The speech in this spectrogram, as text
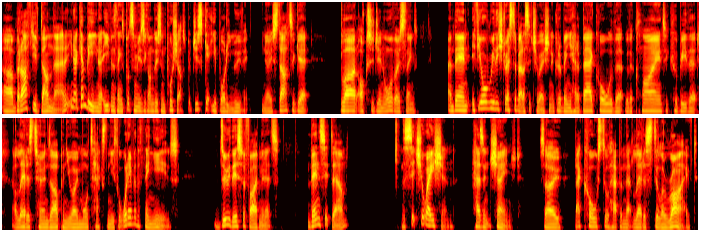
Uh, but after you've done that, and you know, it can be you know even things. Put some music on, do some push-ups, but just get your body moving. You know, start to get blood, oxygen, all those things. And then if you're really stressed about a situation, it could have been you had a bad call with a, with a client. It could be that a letter's turned up and you owe more tax than you thought. Whatever the thing is, do this for five minutes, then sit down. The situation hasn't changed. So that call still happened, that letter still arrived,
